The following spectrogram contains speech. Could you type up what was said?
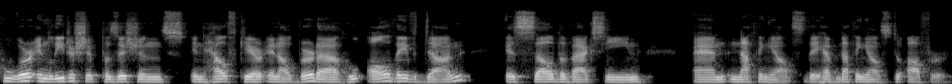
who were in leadership positions in healthcare in Alberta who all they've done is sell the vaccine and nothing else. They have nothing else to offer.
